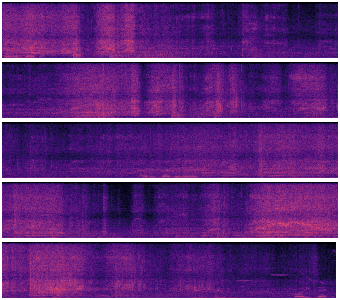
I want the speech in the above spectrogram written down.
Twenty seconds. Thirty seconds in. Forty seconds.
